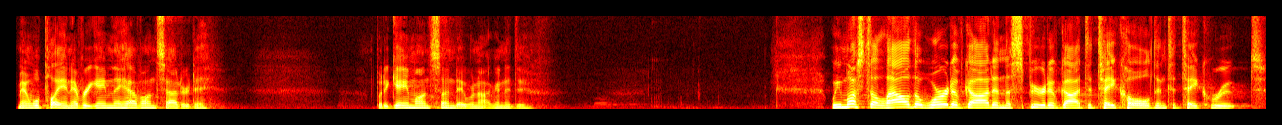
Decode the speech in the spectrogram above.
Man, we'll play in every game they have on Saturday. But a game on Sunday, we're not going to do. We must allow the Word of God and the Spirit of God to take hold and to take root.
